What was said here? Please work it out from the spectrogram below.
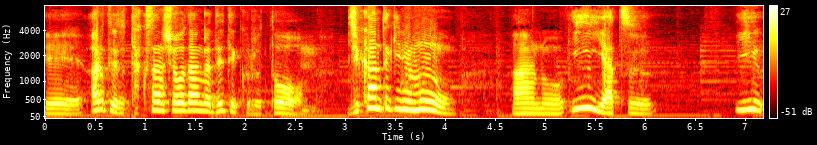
えーある程度たくさん商談が出てくると、うんうん。時間的にもうあのいいやついい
